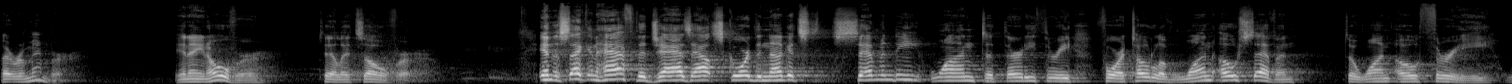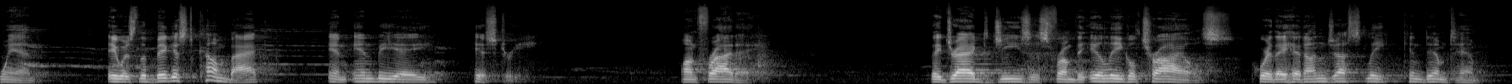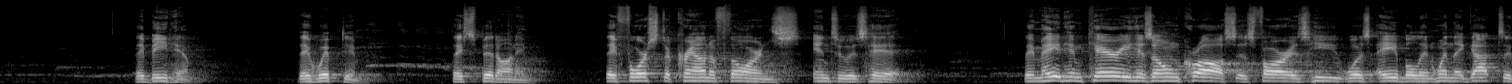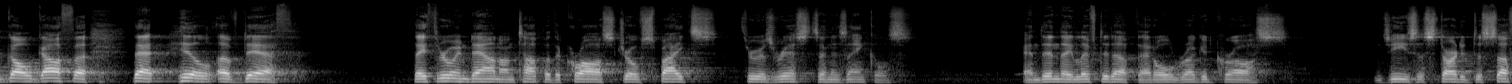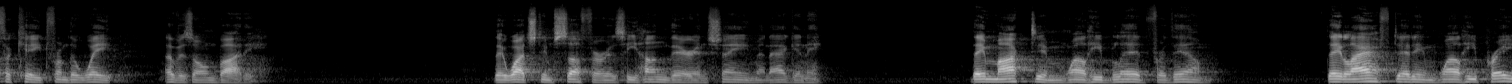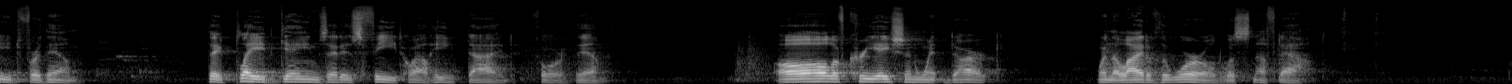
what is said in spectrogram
But remember, it ain't over till it's over. In the second half, the Jazz outscored the Nuggets 71 to 33 for a total of 107 to 103 win. It was the biggest comeback in NBA history. On Friday, they dragged Jesus from the illegal trials where they had unjustly condemned him. They beat him. They whipped him. They spit on him. They forced a crown of thorns into his head. They made him carry his own cross as far as he was able. And when they got to Golgotha, that hill of death, they threw him down on top of the cross, drove spikes through his wrists and his ankles. And then they lifted up that old rugged cross. Jesus started to suffocate from the weight of his own body. They watched him suffer as he hung there in shame and agony. They mocked him while he bled for them. They laughed at him while he prayed for them. They played games at his feet while he died for them. All of creation went dark when the light of the world was snuffed out.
